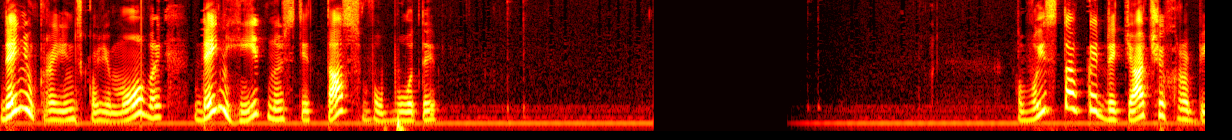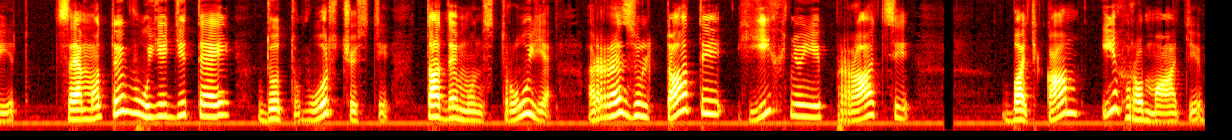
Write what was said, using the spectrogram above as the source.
День української мови, День Гідності та Свободи. Виставки дитячих робіт. Це мотивує дітей до творчості та демонструє результати їхньої праці батькам і громаді.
